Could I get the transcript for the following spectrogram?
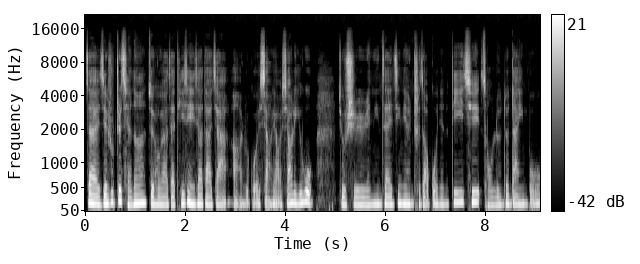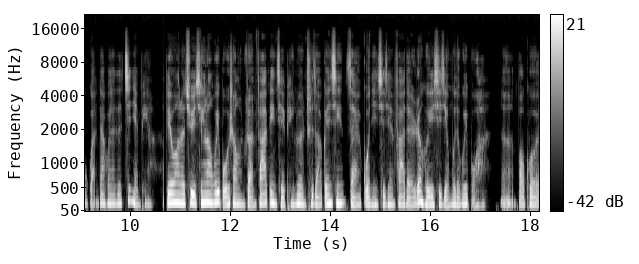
在结束之前呢，最后要再提醒一下大家啊，如果想要小礼物，就是任宁在今年迟早过年的第一期从伦敦大英博物馆带回来的纪念品啊，别忘了去新浪微博上转发并且评论迟早更新在过年期间发的任何一期节目的微博哈，嗯，包括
